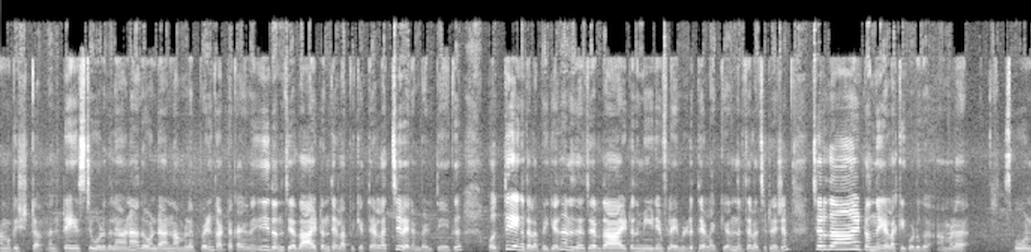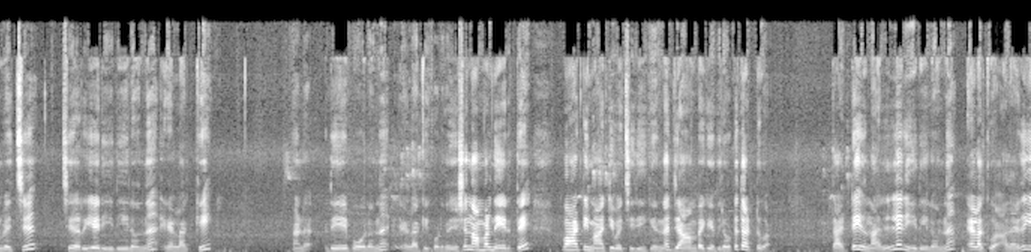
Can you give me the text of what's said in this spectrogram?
നമുക്ക് ഇഷ്ടം നല്ല ടേസ്റ്റ് കൂടുതലാണ്. അതുകൊണ്ടാണ് നമ്മളെപ്പോഴും കട്ടക്കായ ഇതൊന്ന് ചെറുതായിട്ടൊന്ന് തിളപ്പിക്കുക തിളച്ച് വരുമ്പോഴത്തേക്ക് ഒത്തിരി അങ്ങ് തിളപ്പിക്കുക. നല്ല ചെറുതായിട്ടൊന്ന് മീഡിയം ഫ്ലെയിമിലിട്ട് തിളയ്ക്കുക. എന്നിട്ട് തിളച്ചിട്ട് ശേഷം ചെറുതായിട്ടൊന്ന് ഇളക്കി കൊടുക്കുക. നമ്മൾ സ്പൂൺ വെച്ച് ചെറിയ രീതിയിലൊന്ന് ഇളക്കി ഇതേപോലെ ഒന്ന് ഇളക്കി കൊടുത്ത ശേഷം നമ്മൾ നേരത്തെ വാട്ടി മാറ്റി വെച്ചിരിക്കുന്ന ജാമ്പയ്ക്ക് ഇതിലോട്ട് തട്ടുക. തട്ടി ഇത് നല്ല രീതിയിലൊന്ന് ഇളക്കുക. അതായത് ഈ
